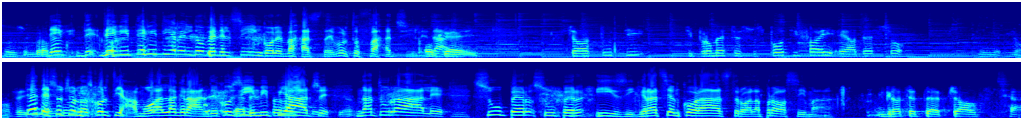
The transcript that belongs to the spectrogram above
Devi, de- devi- devi dire il nome del singolo e basta, è molto facile. Ok, dai. ciao a tutti, ti prometto è su Spotify e adesso... No, vedi, E adesso ce lo ascoltiamo alla grande, così mi piace, naturale, super super easy. Grazie ancora Astro, alla prossima. Grazie a te, ciao. Ciao.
